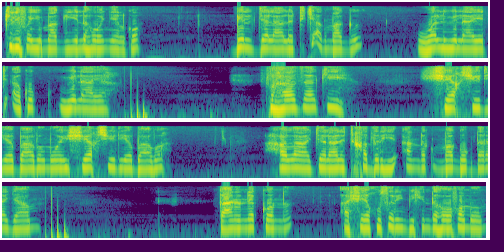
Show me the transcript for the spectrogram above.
kilifa yu yi la ñeel ko. Bil jalaalati ci ak màgg wal wilaayati akuk wilaaya fa haza kii cheikh Sidiya Baba mooy cheikh Sidiya Baba. Xalaa jalaalati xadar yi ànd ak màggoog darajaam. Kaana nekkoon na a cheikhu sëriñ bi xindahoo fa moom.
